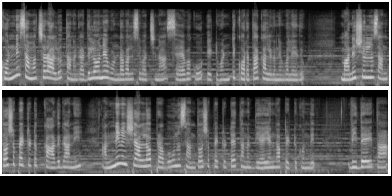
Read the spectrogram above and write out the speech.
కొన్ని సంవత్సరాలు తన గదిలోనే ఉండవలసి వచ్చిన సేవకు ఎటువంటి కొరత కలుగనివ్వలేదు. మనుషులను సంతోషపెట్టుట కాదు కానీ అన్ని విషయాల్లో ప్రభువును సంతోషపెట్టుటే తన ధ్యేయంగా పెట్టుకుంది. విధేయత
